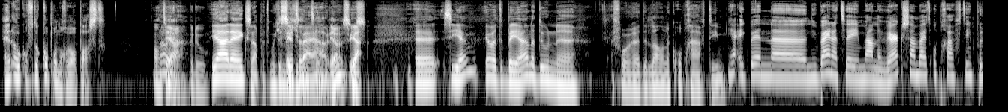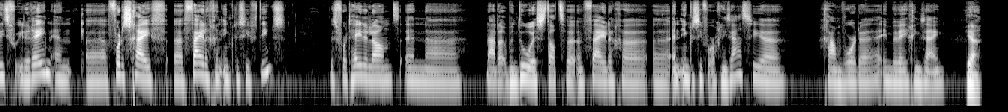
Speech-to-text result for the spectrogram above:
En ook of de koppel nog wel past. Want oh, ja, ik bedoel... Ja, nee, ik snap het. Moet je een beetje bijhouden. Ja, ja. Uh, CM, ja, wat ben jij aan het doen uh, voor uh, de landelijke opgaveteam? Ja, ik ben nu bijna twee maanden werkzaam bij het opgaveteam Politie voor Iedereen. En voor de schijf veilige en inclusieve teams. Dus voor het hele land. En nou, mijn doel is dat we een veilige en inclusieve organisatie gaan worden, in beweging zijn. Ja,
